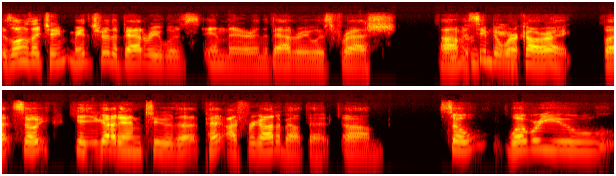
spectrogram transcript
as long as I changed, made sure the battery was in there and the battery was fresh, um, it seemed to work all right. But so yeah, you got into the pet. I forgot about that. Um, so what were you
